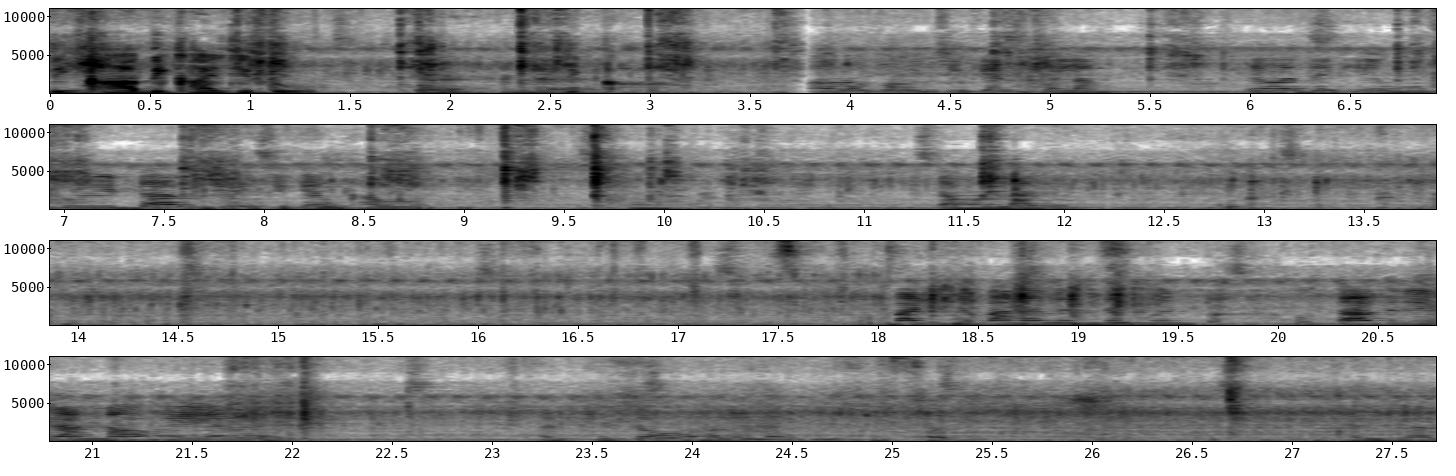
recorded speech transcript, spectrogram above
দীক্ষা দীক্ষাইছি তো কেমন লাগে বাড়িতে বানাবেন দেখবেন খুব তাড়াতাড়ি রান্নাও হয়ে যাবে আর খেতেও ভালো লাগবে সুস্বাদু। ঝাল ঝাল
